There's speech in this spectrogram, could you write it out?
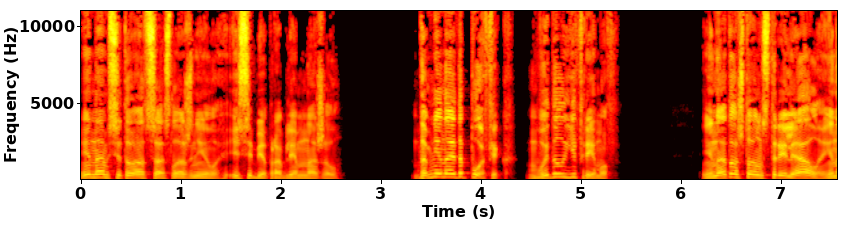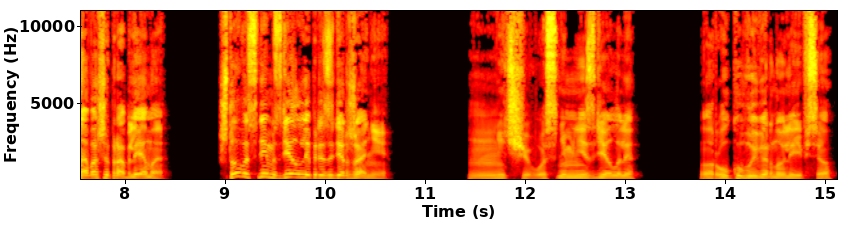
И нам ситуацию осложнил, и себе проблем нажил. «Да мне на это пофиг», — выдал Ефремов. «И на то, что он стрелял, и на ваши проблемы. Что вы с ним сделали при задержании?» «Ничего с ним не сделали. Руку вывернули, и все».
